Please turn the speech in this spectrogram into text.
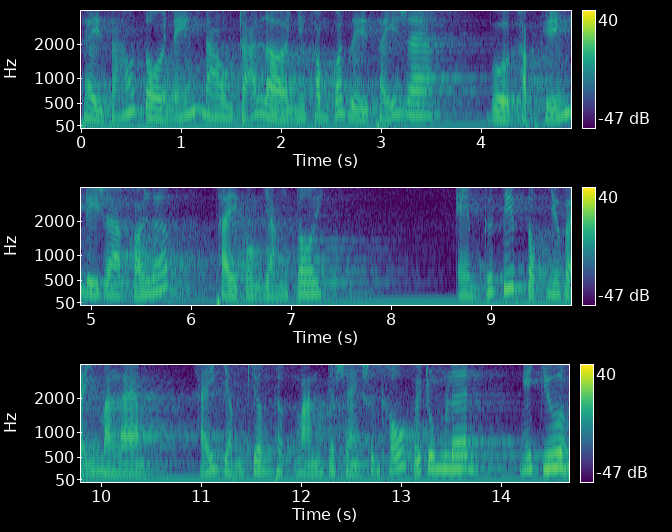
Thầy giáo tôi nén đau trả lời như không có gì xảy ra. Vừa khập khiển đi ra khỏi lớp Thầy còn dặn tôi Em cứ tiếp tục như vậy mà làm. Hãy dậm chân thật mạnh cho sàn sân khấu phải rung lên. Nghe chưa?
